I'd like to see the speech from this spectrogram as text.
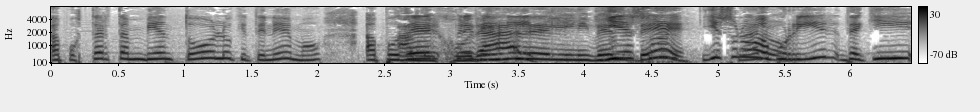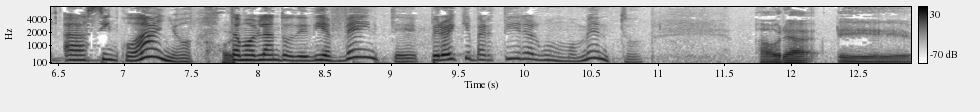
apostar también todo lo que tenemos a poder mejorar prevenir. el nivel y eso, de, y eso no va a ocurrir de aquí a cinco años. Estamos hablando de 10, 20, pero hay que partir en algún momento. Ahora, eh,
